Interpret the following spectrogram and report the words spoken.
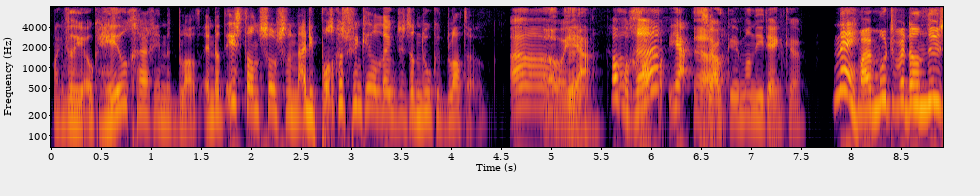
maar ik wil je ook heel graag in het blad. En dat is dan soms van: nou, die podcast vind ik heel leuk, dus dan doe ik het blad ook. Oh ja. Grappig, Oh, hè? Ja, Ja. zou ik helemaal niet denken. Nee. Maar moeten we dan nu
